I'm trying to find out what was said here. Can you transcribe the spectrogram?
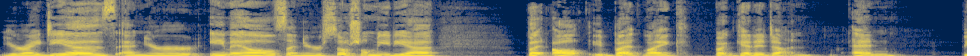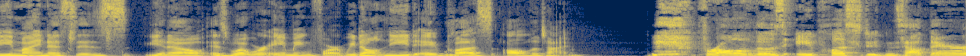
your ideas and your emails and your social media, but all, but like, but get it done. And B minus is, you know, is what we're aiming for. We don't need A plus all the time. For all of those A plus students out there,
